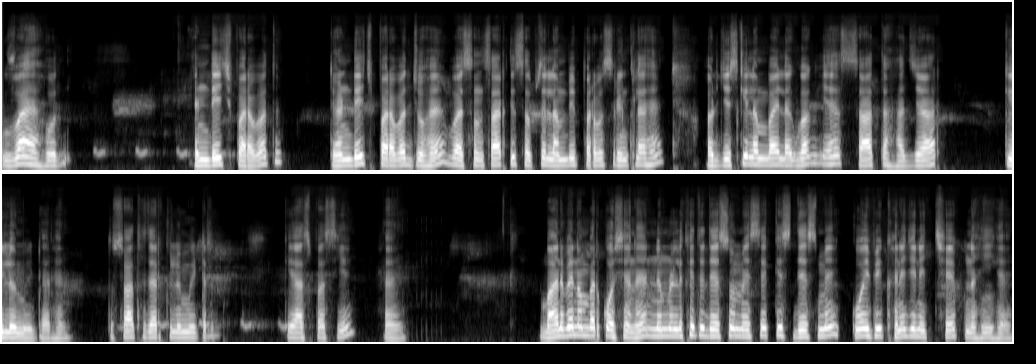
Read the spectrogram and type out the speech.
वह हो एंडीज पर्वत। तो एंडीज पर्वत जो है, वह संसार की सबसे लंबी पर्वत श्रृंखला है और जिसकी लंबाई लगभग यह सात हज़ार किलोमीटर है। तो सात हज़ार किलोमीटर के आसपास ये है। बानवे नंबर क्वेश्चन है, निम्नलिखित देशों में से किस देश में कोई भी खनिज निक्षेप नहीं है?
